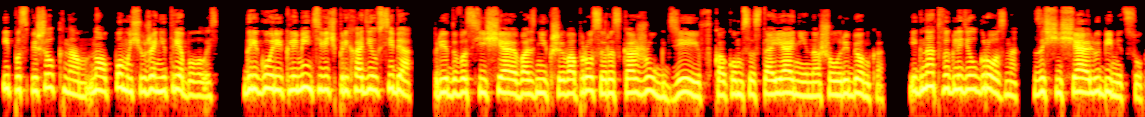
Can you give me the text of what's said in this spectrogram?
и поспешил к нам, но помощь уже не требовалась. Григорий Клементьевич приходил в себя, Предвосхищая возникшие вопросы, расскажу, где и в каком состоянии нашел ребенка. Игнат выглядел грозно, защищая любимицу.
